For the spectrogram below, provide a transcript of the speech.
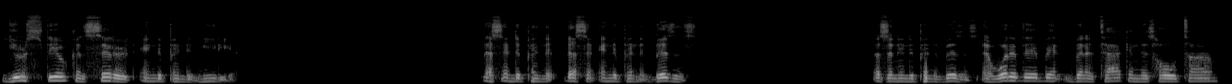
You're still considered independent media. That's independent. That's an independent business. That's an independent business. And what have they been been attacking this whole time,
